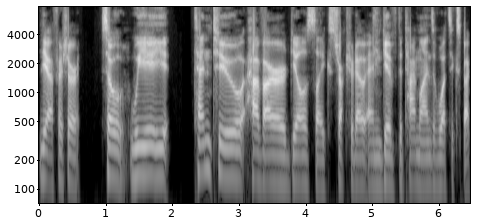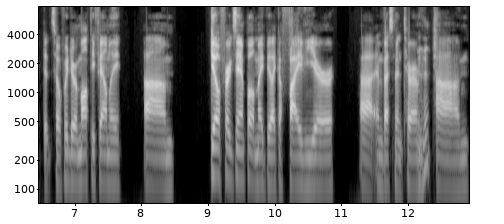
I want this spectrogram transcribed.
Yeah, for sure. So we tend to have our deals like structured out and give the timelines of what's expected. So if we do a multifamily um, deal, for example, it might be like a five year uh, investment term. Um,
